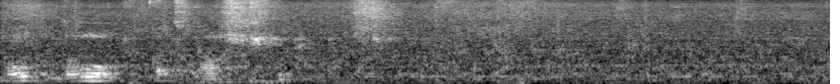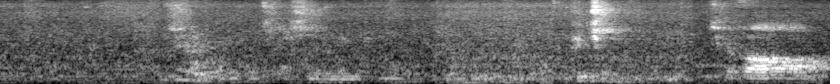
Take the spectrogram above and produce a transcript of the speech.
너무, 너무 똑같아 나오네. 자신 있는 편. 그쵸. 제가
